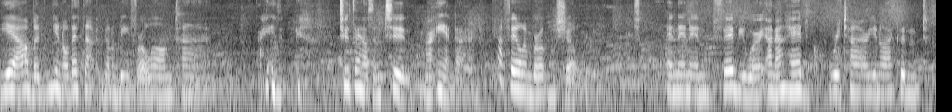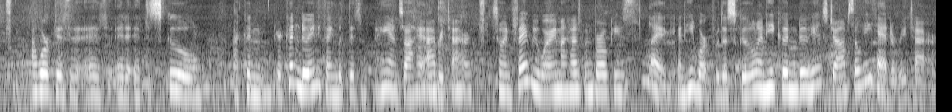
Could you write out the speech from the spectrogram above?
Yeah, but you know, that's not going to be for a long time. In 2002, my aunt died. I fell and broke my shoulder. And then in February, and I had to retire. You know, I couldn't. I worked as a, as at, at the school. I couldn't. I couldn't do anything with this hand, so I, I retired. So in February, my husband broke his leg, and he worked for the school, and he couldn't do his job, so he had to retire.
